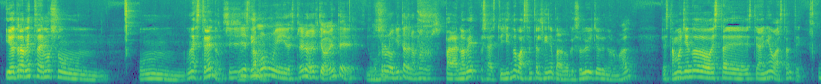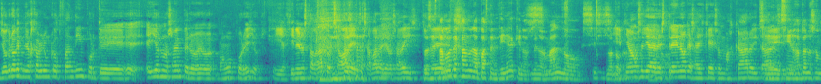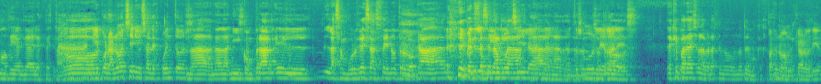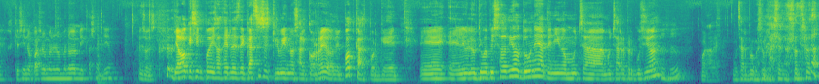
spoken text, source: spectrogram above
Y otra vez traemos un, un, un estreno. sí, sí, sí, estamos cine. muy de estreno ¿eh? últimamente. Mujer lo quita de las manos. Para no ver, o sea, estoy yendo bastante al cine para lo que suelo ir yo de normal. Estamos yendo este, este año bastante. Yo creo que tendríamos que abrir un crowdfunding porque eh, ellos no lo saben, pero vamos por ellos. Y el cine no está barato, chavales, chavales, ya lo sabéis. Nos Entonces, estamos dejando una pasta en cine que no- de normal no. Sí, sí, sí. no y toca. encima vamos el día del estreno, que sabéis que son más caros y tal. Sí, sí, que- nosotros no somos el día del espectador. ni por la noche, ni usar descuentos. Nada, nada, ni comprar el, las hamburguesas en otro local. En vez de las en la mochila, Nada, nada, nada. nosotros somos Nosotros- legales. Es que para eso la verdad es que no, no tenemos que Paso no vamos, claro, tío. Es que si no paso, me lo, me lo en mi casa, tío. Eso es. Y algo que sí podéis hacer desde casa es escribirnos al correo del podcast, porque eh, el, último episodio, Dune, ha tenido mucha, mucha repercusión. Bueno, a ver, mucha repercusión para ser nosotros.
